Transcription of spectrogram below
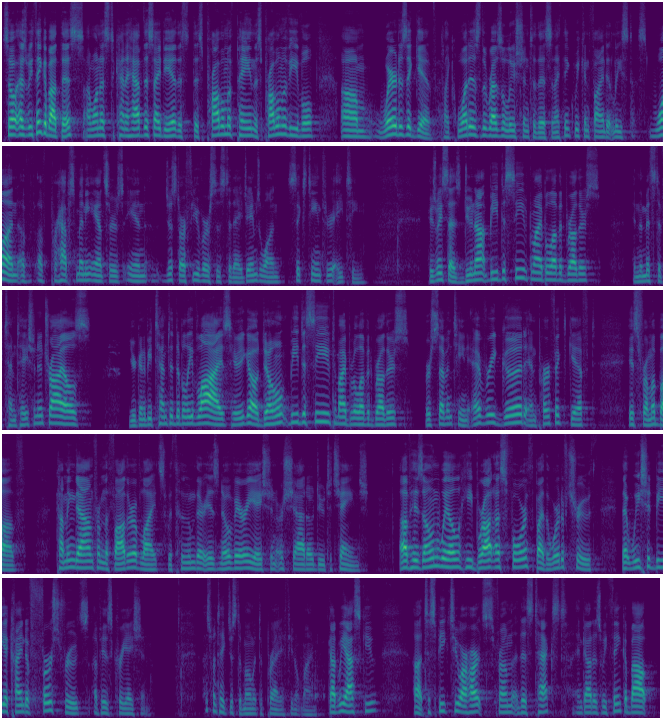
So, as we think about this, I want us to kind of have this idea this, this problem of pain, this problem of evil. Um, where does it give? Like, what is the resolution to this? And I think we can find at least one of, of perhaps many answers in just our few verses today James 1 16 through 18. Here's what he says Do not be deceived, my beloved brothers. In the midst of temptation and trials, you're going to be tempted to believe lies. Here you go. Don't be deceived, my beloved brothers. Verse 17 Every good and perfect gift is from above, coming down from the Father of lights, with whom there is no variation or shadow due to change. Of his own will, he brought us forth by the word of truth, that we should be a kind of first fruits of his creation. I just want to take just a moment to pray, if you don't mind. God, we ask you uh, to speak to our hearts from this text. And God, as we think about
